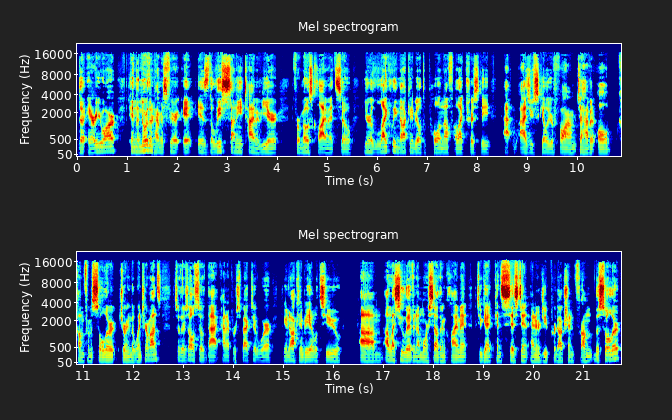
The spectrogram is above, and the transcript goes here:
the area you are. In the northern hemisphere, it is the least sunny time of year for most climates, so you're likely not going to be able to pull enough electricity as you scale your farm to have it all come from solar during the winter months. So there's also that kind of perspective where you're not going to be able to, um, unless you live in a more southern climate, to get consistent energy production from the solar.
